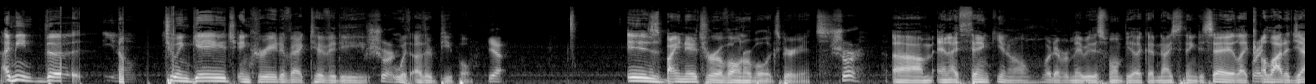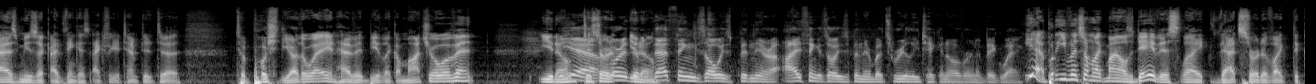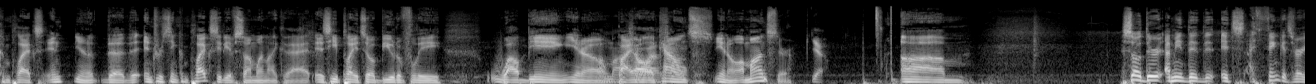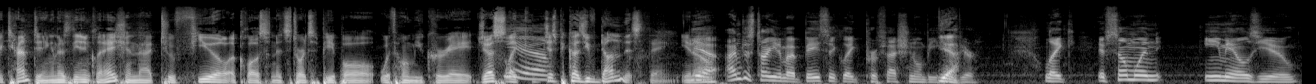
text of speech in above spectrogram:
I mean, the you know to engage in creative activity Sure. with other people yeah, is by nature a vulnerable experience. sure. Um, and I think you know whatever. Maybe this won't be like a nice thing to say. Like Right. a lot of jazz music, I think has actually attempted to to push the other way and have it be like a macho event. You know, yeah, to sort of or you know that thing's always been there. I think it's always been there, but it's really taken over in a big way. Yeah, but even someone like Miles Davis, like that's sort of like the complex, in, you know, the the interesting complexity of someone like that is he played so beautifully while being, you know, by all accounts, you know, a monster. Yeah, Um, so there, I mean, the, the, it's I think it's very tempting, and there's the inclination that to feel a closeness towards the people with whom you create, just like Yeah. just because you've done this thing, you know. yeah. I'm just talking about basic like professional behavior. Yeah. Like if someone emails you,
